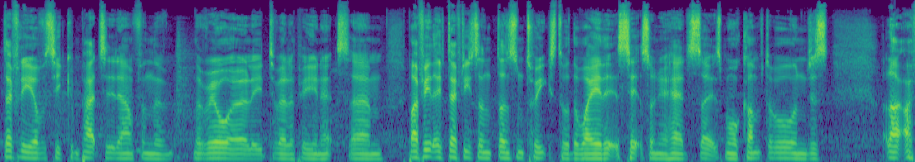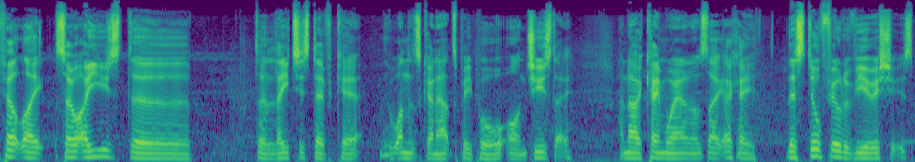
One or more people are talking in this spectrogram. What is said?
definitely obviously compacted it down from the, the real early developer units. Um, but I think they've definitely done, done some tweaks to the way that it sits on your head, so it's more comfortable and just like I felt like. So I used the the latest dev kit, the one that's going out to people on Tuesday, and I came away and I was like, okay, there's still field of view issues,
